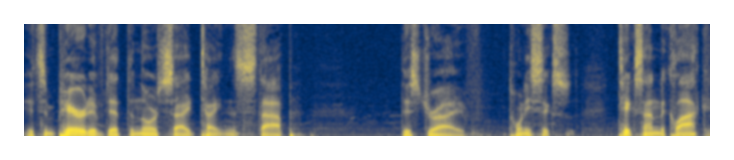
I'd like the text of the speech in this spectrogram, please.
It's imperative that the Northside Titans stop this drive. 26 ticks on the clock.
